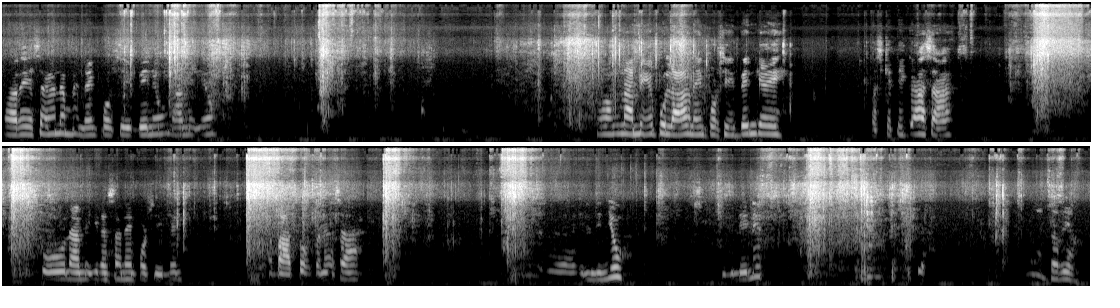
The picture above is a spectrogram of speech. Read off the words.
Pare sa nga namin 947 yung nami yo. So ang nami yung pula 947 kay mas kitigas ha. So nami kita sa 947. Nabato pa na sa uh, El Nino. Sigilinit. Sorry. Ayan,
